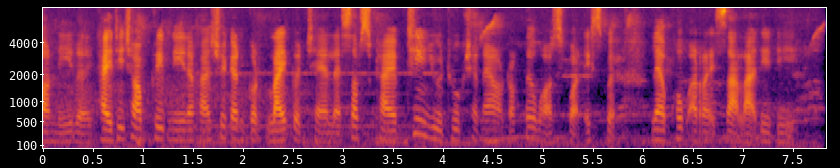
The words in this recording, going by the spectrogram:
ตอนนี้เลย ใครที่ชอบคลิปนี้นะคะ ช่วยกันกดไลค์กดแชร์และ subscribe ที่ YouTube Channel ดรวอลสปอร์ตเอ็กซ์เพรสแล้วพบอะไรสาระดีๆ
